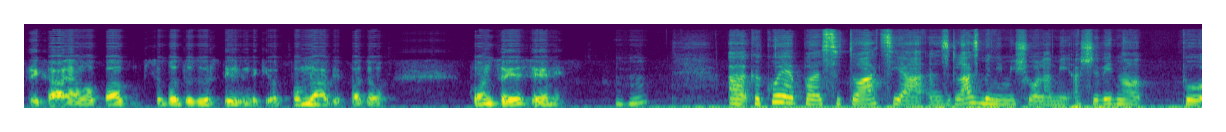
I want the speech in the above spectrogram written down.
prihajamo, pa se bodo zvrstili nekje od pomladi pa do konca jeseni. Uh -huh. A, kako je pa situacija z glasbenimi šolami? A še vedno po,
